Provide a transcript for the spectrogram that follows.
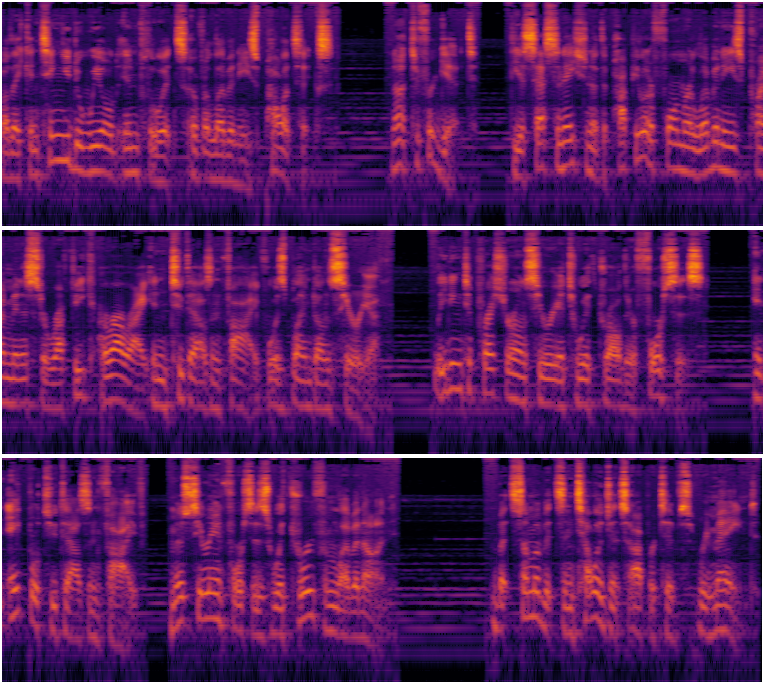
while they continued to wield influence over Lebanese politics. Not to forget, the assassination of the popular former Lebanese Prime Minister Rafik Hariri in 2005 was blamed on Syria, leading to pressure on Syria to withdraw their forces. In April 2005, most Syrian forces withdrew from Lebanon, but some of its intelligence operatives remained.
